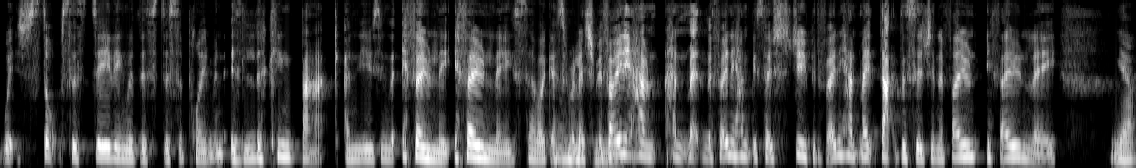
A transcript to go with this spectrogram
which stops us dealing with this disappointment, is looking back and using the if only, if only. So I guess mm-hmm. relationship. If only I hadn't, hadn't met them, if only I hadn't been so stupid, if only I hadn't made that decision, if only, if only. Yeah.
